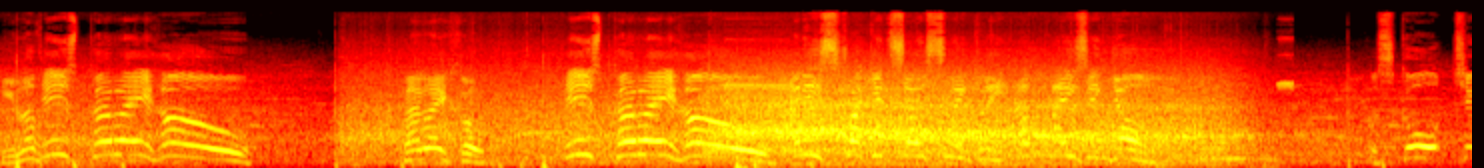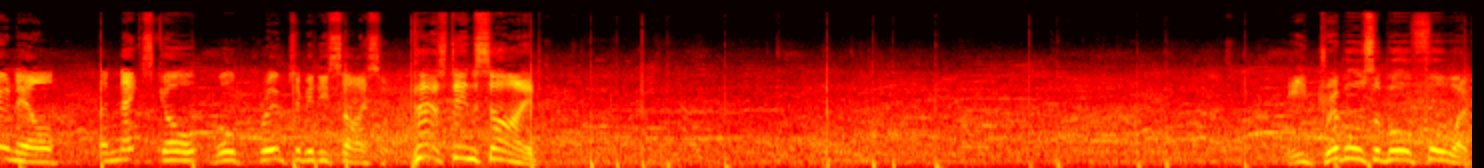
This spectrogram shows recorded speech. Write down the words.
He loves. Here's Parejo. Parejo. Here's Parejo. And he struck it so sweetly. Amazing goal. The score 2-0. The next goal will prove to be decisive. Passed inside. He dribbles the ball forward.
